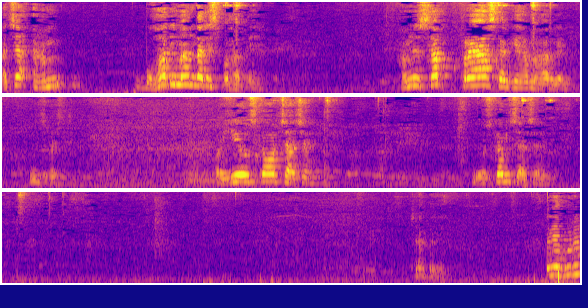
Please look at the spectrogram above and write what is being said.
अच्छा हम बहुत ईमानदारी से पढ़ाते हैं। हमने सब प्रयास करके हम हार गए। और ये उसका और चाचा है। ये उसका भी चाचा है क्या करें पूरा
